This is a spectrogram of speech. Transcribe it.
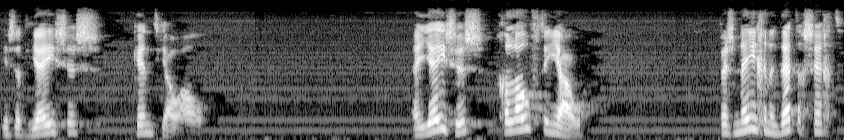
Is dat Jezus kent jou al. En Jezus gelooft in jou. Vers 39 zegt,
